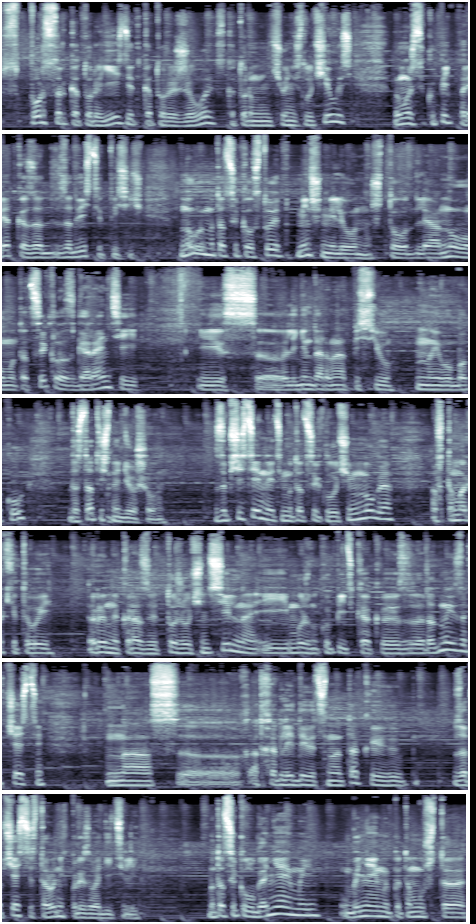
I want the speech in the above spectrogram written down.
спорстер, который ездит, который живой, с которым ничего не случилось, вы можете купить порядка за, за 200 тысяч. Новый мотоцикл стоит меньше миллиона, что для нового мотоцикла с гарантией и с э, легендарной надписью на его боку достаточно дешево. Запчастей на эти мотоциклы очень много. Автомаркетовый рынок развит тоже очень сильно, и можно купить как родные запчасти на, э, от Harley Davidson, так и запчасти сторонних производителей – Мотоцикл угоняемый. Угоняемый, потому что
